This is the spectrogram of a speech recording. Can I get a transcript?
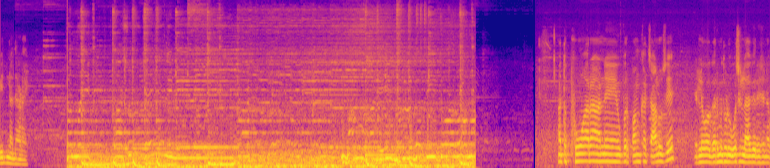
બીજના દાડે હા, તો ફુવારા અને ઉપર પંખા ચાલુ છે, એટલે હવે ગરમી થોડી ઓછી લાગી રહી છે અને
